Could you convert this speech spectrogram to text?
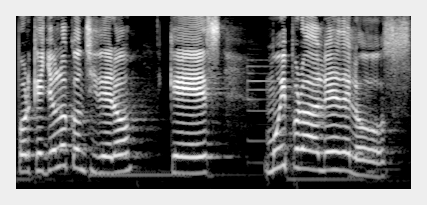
porque yo lo considero que es muy probable de los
